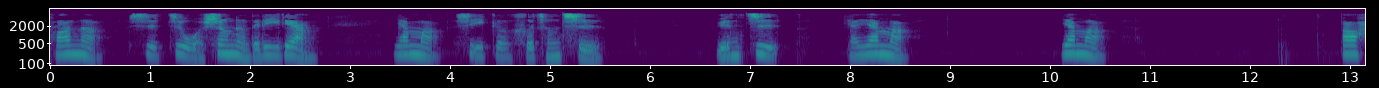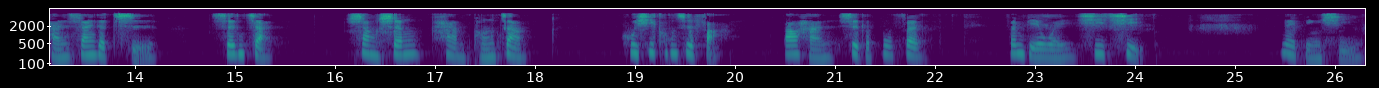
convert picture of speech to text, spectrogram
，prana 是自我生能的力量，yama 是一个合成词。源自雅雅玛，雅玛包含三个词：伸展、上升和膨胀。呼吸控制法包含四个部分，分别为吸气、内屏息、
